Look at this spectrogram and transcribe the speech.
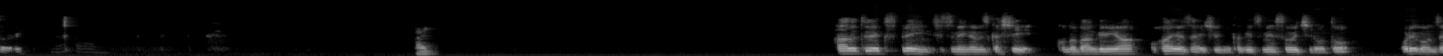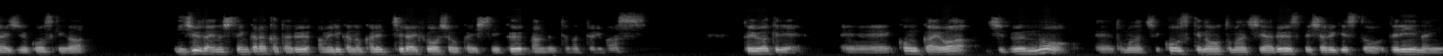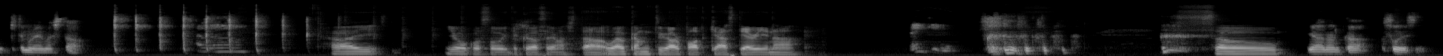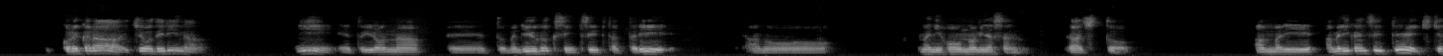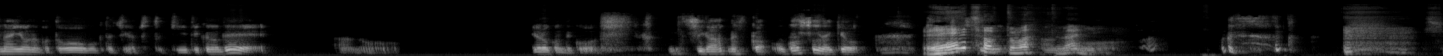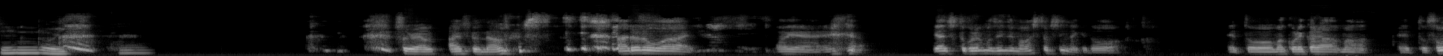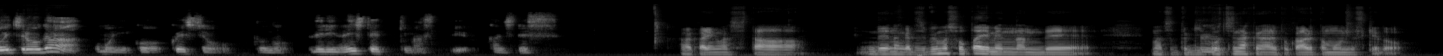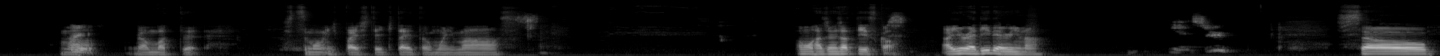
Sorry. はい。Hard to explain 説明が難しい。この番組は、オハイオ在住2ヶ月目総一郎と、オレゴン在住康介が、20代の視点から語るアメリカのカレッジライフを紹介していく番組となっております。というわけで、えー今回は自分の、えー友達、康介の友達であるスペシャルゲスト、デリーナに来てもらいました。はい。ようこそおいでくださいました。Welcome to our podcast, Darina. Thank you. So, いや、なんか、そうです。これから一応デリーナに、えっ、と、いろんな、えっ、と、まあ、留学生についてだったり、あのーまあ、日本の皆さんがちょっと、あんまりアメリカについて聞けないようなことを僕たちがちょっと聞いていくので、あの喜んでこう、違う、なんかおかしいな今日。えー、ちょっと待って、何？しんどい。Sorry, I'm, I feel nervous. I don't know why. Oh yeah, yeah. いや、ちょっとこれも全然回してほしいんだけど、えっと、まあ、これから、まあ、えっと、総一郎が主にこう、クエスチョンをどのデリーナにしてきますっていう感じです。わかりました。で、なんか自分も初対面なんで、まあちょっとぎこちなくなるとこあると思うんですけど、まあ、はい頑張って質問いっぱいしていきたいと思います。あもう始めちゃっていいですか ?Are you ready, Darina? Yes, sir. So,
